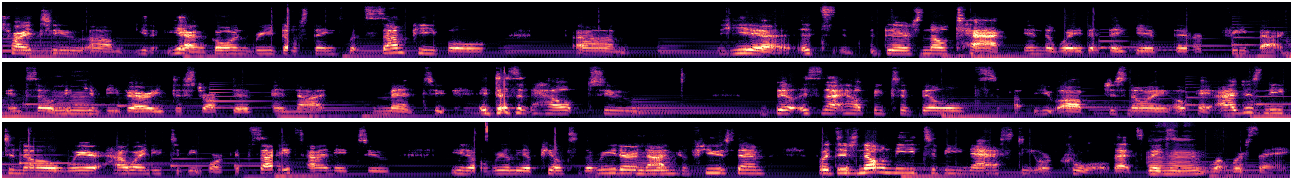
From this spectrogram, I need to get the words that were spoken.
try to um, you know yeah go and read those things but some people um, yeah it's there's no tact in the way that they give their feedback and so mm-hmm. it can be very destructive and not meant to it doesn't help to build it's not helping to build you up just knowing okay i just need to know where how i need to be more concise how i need to you know really appeal to the reader mm-hmm. not confuse them but there's no need to be nasty or cruel. That's basically mm-hmm. what we're saying.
